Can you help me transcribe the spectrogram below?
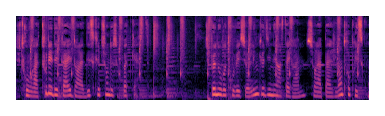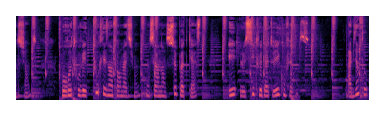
Tu trouveras tous les détails dans la description de ce podcast peux nous retrouver sur LinkedIn et Instagram sur la page L'entreprise consciente pour retrouver toutes les informations concernant ce podcast et le cycle d'ateliers conférences. À bientôt!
